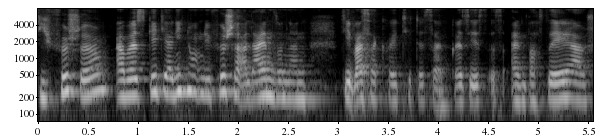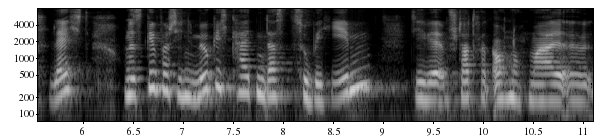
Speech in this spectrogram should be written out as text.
die Fische. Aber es geht ja nicht nur um die Fische allein, sondern die Wasserqualität des Salbgersees ist einfach sehr schlecht. Und es gibt verschiedene Möglichkeiten, das zu beheben, die wir im Stadtrat auch nochmal äh,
